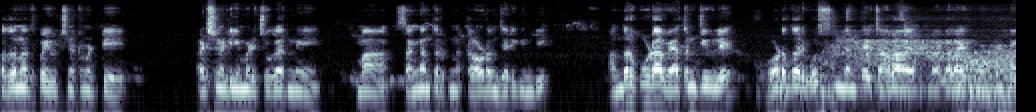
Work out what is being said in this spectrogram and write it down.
పదోన్నతిపై వచ్చినటువంటి అడిషనల్ డిఎంఎడిచు గారిని మా సంఘం తరపున కలవడం జరిగింది. అందరూ కూడా వేతన జీవులే. ఒకటో తారీఖు వస్తుందంటే చాలా రకాలైనటువంటి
